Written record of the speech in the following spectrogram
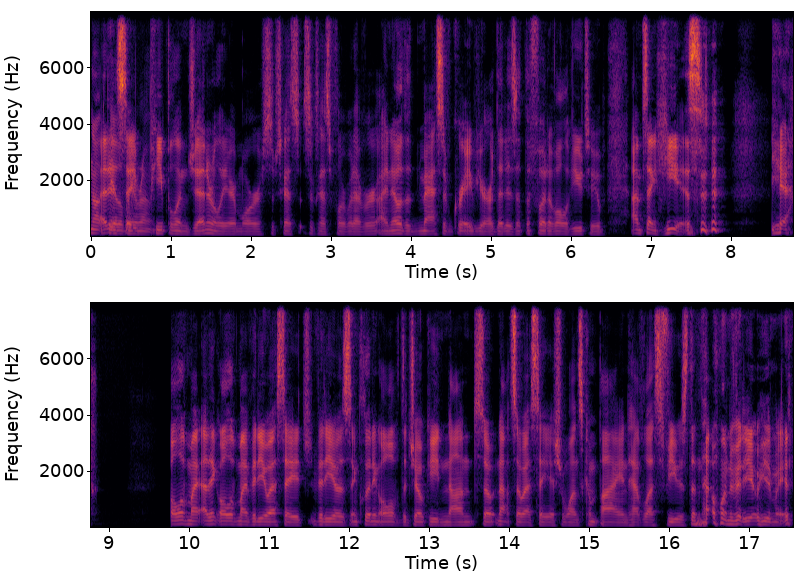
not I didn't say people in generally are more success, successful or whatever. I know the massive graveyard that is at the foot of all of YouTube. I'm saying he is. yeah, all of my, I think all of my video essay videos, including all of the jokey, non so not so essay-ish ones combined, have less views than that one video he made.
